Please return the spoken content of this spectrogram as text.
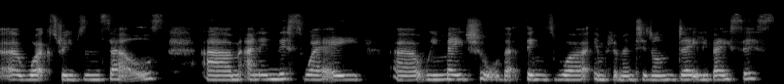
uh, work streams and cells. Um, and in this way, uh, we made sure that things were implemented on a daily basis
